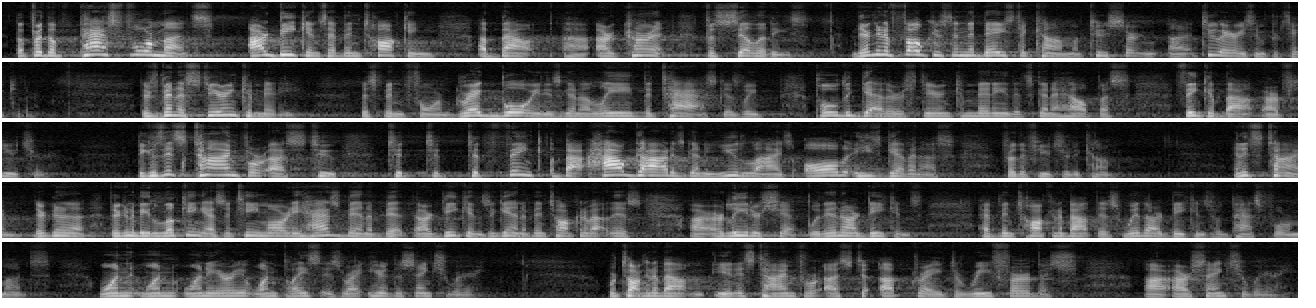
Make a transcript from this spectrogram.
But for the past four months, our deacons have been talking about uh, our current facilities. They're going to focus in the days to come on two, certain, uh, two areas in particular. There's been a steering committee that's been formed. Greg Boyd is going to lead the task as we pull together a steering committee that's going to help us think about our future. Because it's time for us to, to, to, to think about how God is going to utilize all that He's given us for the future to come. And it's time. They're going to they're to be looking, as the team already has been a bit. Our deacons, again, have been talking about this. Our leadership within our deacons have been talking about this with our deacons for the past four months. One, one, one area, one place is right here, the sanctuary. We're talking about it's time for us to upgrade, to refurbish our, our sanctuary.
